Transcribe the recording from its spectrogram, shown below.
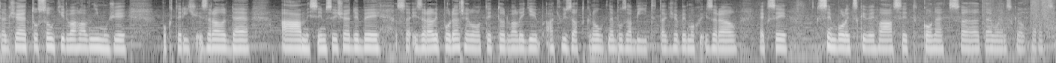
Takže to jsou ti dva hlavní muži, po kterých Izrael jde a myslím si, že kdyby se Izraeli podařilo tyto dva lidi ať už zatknout nebo zabít, takže by mohl Izrael jaksi symbolicky vyhlásit konec eh, té vojenské operace.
